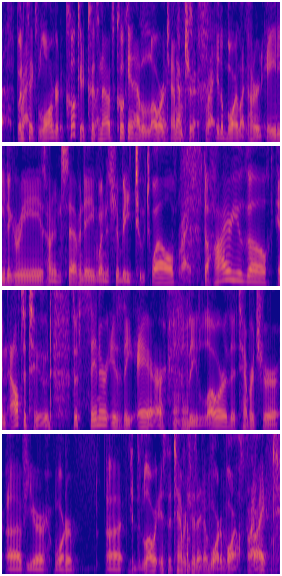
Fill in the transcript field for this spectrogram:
boil, but right. it takes longer to cook it because now it's cooking at a lower temperature. temperature, right. It'll boil like 180 degrees, 170 when it should be 212. Right. The higher you go in altitude, the thinner is the air, Mm-hmm. the lower the temperature of your water. Uh, the lower is the temperature that water boils. Right. right?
